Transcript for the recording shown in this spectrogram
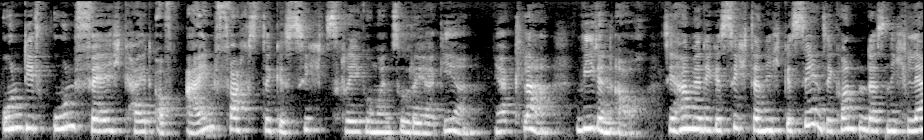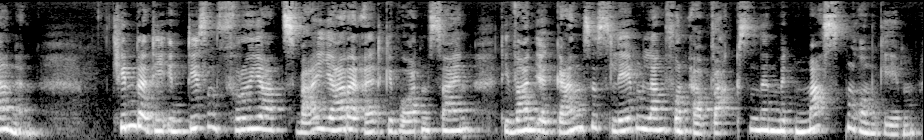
und die Unfähigkeit, auf einfachste Gesichtsregungen zu reagieren. Ja klar, wie denn auch? Sie haben ja die Gesichter nicht gesehen, sie konnten das nicht lernen. Kinder, die in diesem Frühjahr zwei Jahre alt geworden seien, die waren ihr ganzes Leben lang von Erwachsenen mit Masken umgeben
